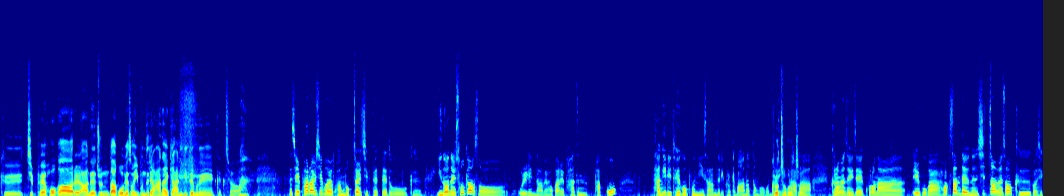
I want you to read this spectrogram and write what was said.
그 집회 허가를 안 해준다고 해서 이분들이 안 할 게 아니기 때문에 그렇죠. 사실 8월 15일 광복절 집회 때도 그 인원을 속여서 올린 다음에 허가를 받은 받고 당일이 되고 보니 사람들이 그렇게 많았던 거거든요. 그렇죠, 그렇죠. 그러면서 이제 코로나 19가 확산되는 시점에서 그것이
